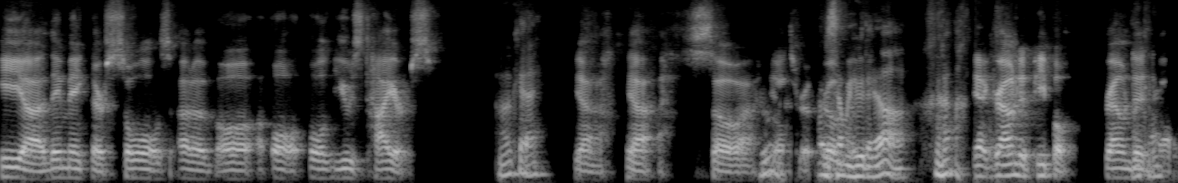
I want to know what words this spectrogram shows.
he uh, they make their soles out of all, all old used tires. Okay. Yeah, yeah. So uh, Cool. yeah, it's real. Please tell me who they are. Yeah, grounded people, grounded, Okay. uh,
